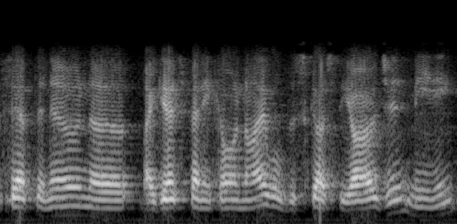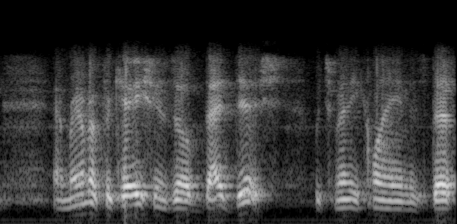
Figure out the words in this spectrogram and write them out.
this afternoon, uh, my guest Penny Cohen and I will discuss the origin, meaning, and ramifications of that dish, which many claim is best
